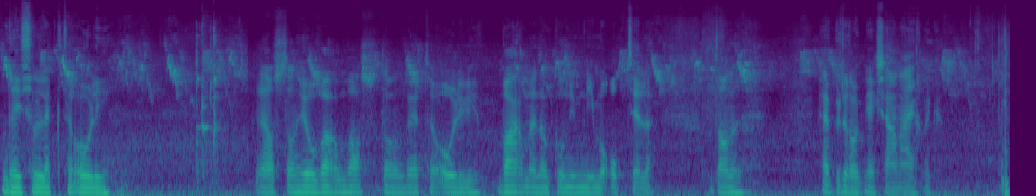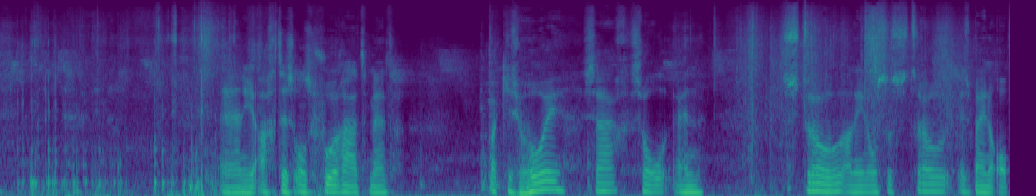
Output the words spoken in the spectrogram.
Deze lekte olie. En als het dan heel warm was, dan werd de olie warm en dan kon hij hem niet meer optillen. Dan heb je er ook niks aan eigenlijk. En hierachter is onze voorraad met pakjes hooi, zaag, sol en stro. Alleen onze stro is bijna op.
